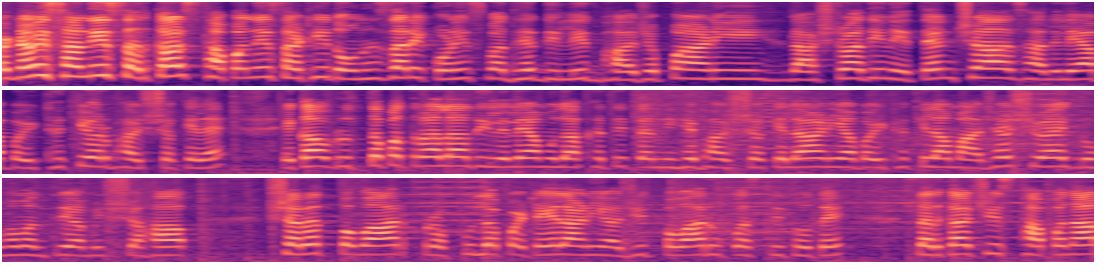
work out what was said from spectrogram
फडणवीसांनी सरकार स्थापनेसाठी दोन हजार एकोणीसमध्ये दिल्लीत भाजप आणि राष्ट्रवादी नेत्यांच्या झालेल्या बैठकीवर भाष्य केलंय. एका वृत्तपत्राला दिलेल्या मुलाखतीत त्यांनी हे भाष्य केलं आणि या बैठकीला माझ्याशिवाय गृहमंत्री अमित शहा शरद पवार प्रफुल्ल पटेल आणि अजित पवार उपस्थित होते. सरकारची स्थापना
